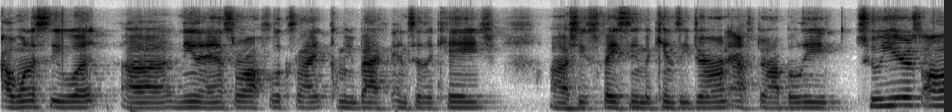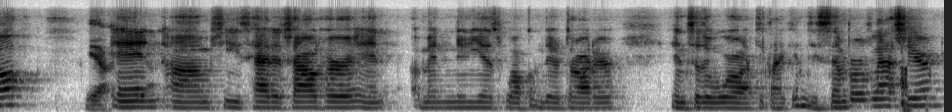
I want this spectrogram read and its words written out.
I want to see what uh, Nina Ansaroff looks like coming back into the cage. Uh, she's facing Mackenzie Dern after, I believe, two years off. Yeah. And um, she's had a child. Her and Amanda Nunes welcomed their daughter into the world, I think, like in December of last year.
